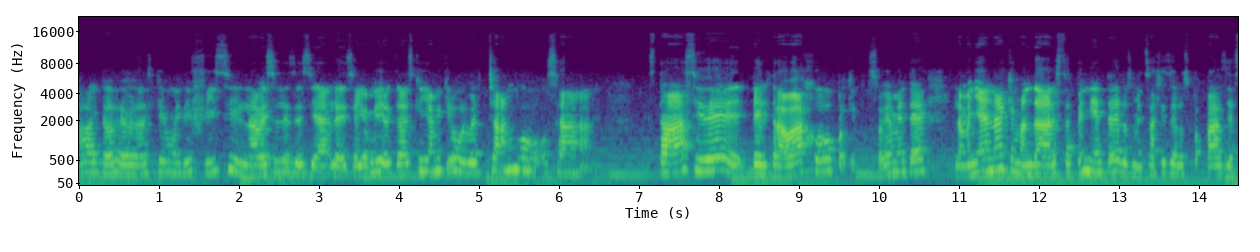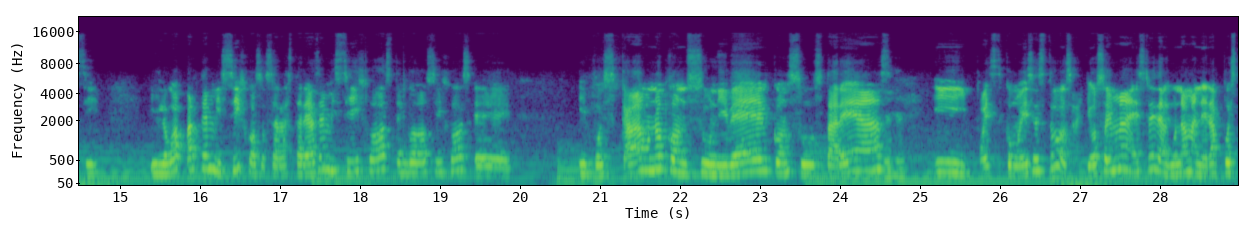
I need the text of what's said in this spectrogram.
Ay, no, de verdad es que muy difícil. A veces les decía, le decía yo a mi directora, es que ya me quiero volver chango, o sea, está así de, del trabajo, porque pues obviamente la mañana hay que mandar, estar pendiente de los mensajes de los papás y así. Y luego aparte mis hijos, o sea, las tareas de mis hijos, tengo dos hijos, eh, y pues cada uno con su nivel, con sus tareas. Y pues como dices tú, o sea, yo soy maestra y de alguna manera pues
